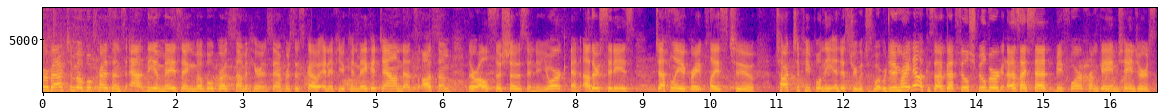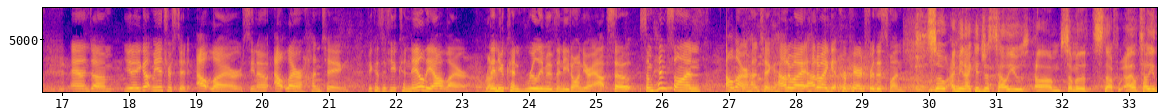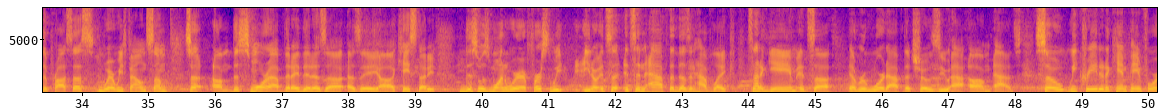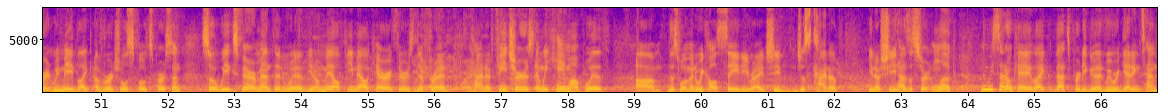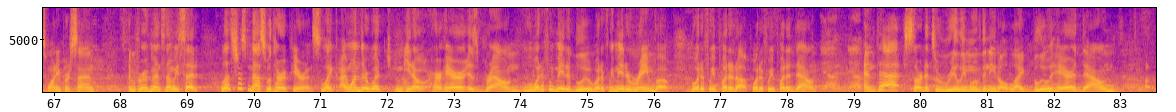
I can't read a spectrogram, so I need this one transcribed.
We're back to Mobile Presence at the amazing Mobile Growth Summit here in San Francisco. And if you can make it down, that's awesome. There are also shows in New York and other cities. Definitely a great place to talk to people in the industry, which is what we're doing right now, because I've got Phil Shpilberg, as I said before, from Game Changers. And um, you know, you got me interested. Outliers, you know, outlier hunting. Because if you can nail the outlier, right. then you can really move the needle on your app. So some hints on outlier hunting. How do I how do I get prepared for this one? So I mean, I could just tell you um, some of the stuff. I'll tell you the process where we found some. So um, the S'more app that I did as a as a uh, case study. This was one where first we, you know, it's a it's an app that doesn't have like it's not a game. It's a, a reward app that shows you um, ads. So we created a campaign for it. We made like a virtual spokesperson. So we experimented with you know male female characters, different kind of features, and we came up with um, this woman we call Sadie. Right? She just kind of you know, she has a certain look. And then we said, okay, like that's pretty good. We were getting 10, 20% improvements. And then we said, let's just mess with her appearance. Like, I wonder what, you know, her hair is brown. What if we made it blue? What if we made it rainbow? What if we put it up? What if we put it down? Yeah, yeah. And that started to really move the needle. Like, blue hair down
